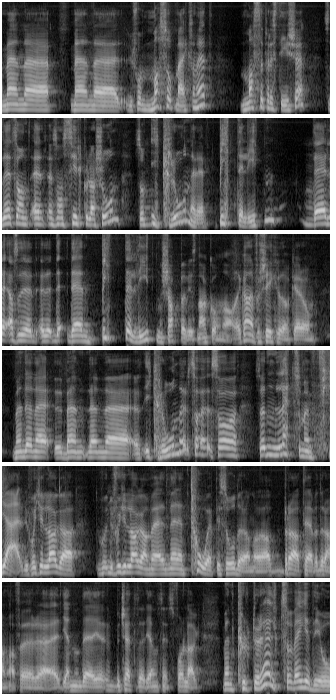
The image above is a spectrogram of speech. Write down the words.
Men, eh, men eh, du får masse oppmerksomhet, masse prestisje. Så det er sånt, en, en sånn sirkulasjon som i kroner er bitte liten. Det er, altså, det, det, det er en bitte liten sjappe vi snakker om nå, det kan jeg forsikre dere om. Men, den er, men den, eh, i kroner så, så, så er den lett som en fjær. Du får ikke laga du får, du får ikke laga mer, mer enn to episoder av noe bra TV-drama gjennom det budsjettet til et gjennomsnittsforlag. Men kulturelt så veier de jo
